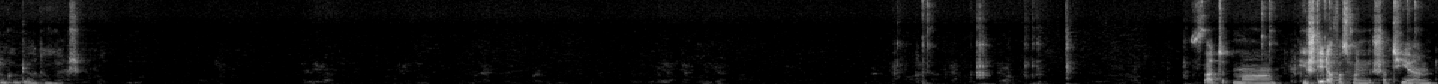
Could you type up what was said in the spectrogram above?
Dunkelblau, dunkelsch. Wartet mal. Hier steht auch was von Schattieren.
